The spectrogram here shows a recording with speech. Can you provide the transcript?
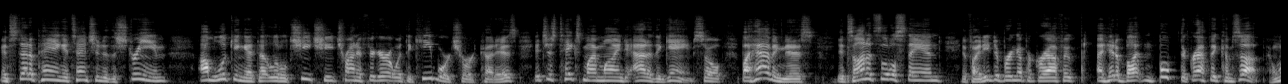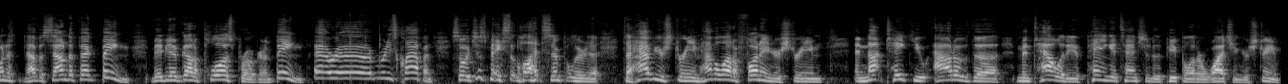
instead of paying attention to the stream, I'm looking at that little cheat sheet trying to figure out what the keyboard shortcut is. It just takes my mind out of the game. So by having this, it's on its little stand. If I need to bring up a graphic, I hit a button, boop, the graphic comes up. I want to have a sound effect, bing. Maybe I've got applause program, bing, eh, er, everybody's clapping. So it just makes it a lot simpler to, to have your stream, have a lot of fun in your stream, and not take you out of the mentality of paying attention to the people that are watching your stream.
